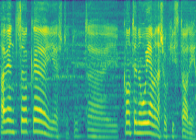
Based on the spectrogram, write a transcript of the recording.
A więc okej, jeszcze tutaj kontynuujemy naszą historię.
